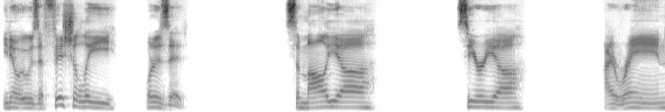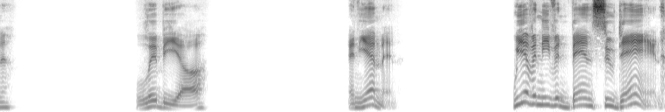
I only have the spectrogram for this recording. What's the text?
you know, it was officially what is it? Somalia, Syria, Iran, Libya, and Yemen. We haven't even banned Sudan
